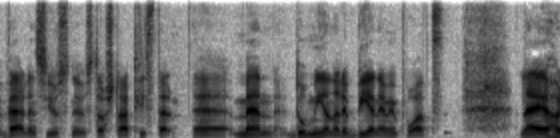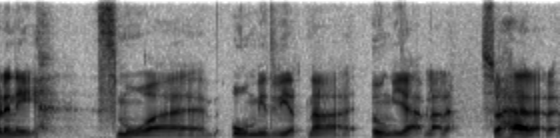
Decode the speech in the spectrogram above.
världens just nu största artister. Eh, men då menade Benjamin på att Nej hörde ni Små eh, omedvetna ungjävlar. Så här är det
